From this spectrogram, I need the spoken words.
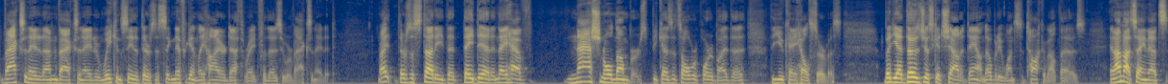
vaccinated unvaccinated we can see that there's a significantly higher death rate for those who were vaccinated right? There's a study that they did and they have national numbers because it's all reported by the the UK health service. But yet those just get shouted down. Nobody wants to talk about those. And I'm not saying that's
